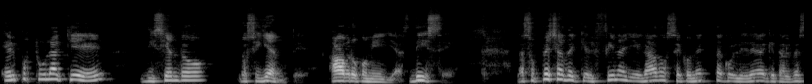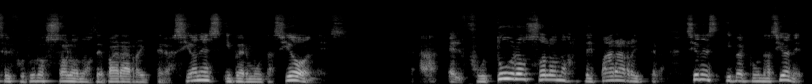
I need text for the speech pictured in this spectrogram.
él, postula que, diciendo lo siguiente, abro comillas, dice, la sospecha de que el fin ha llegado se conecta con la idea de que tal vez el futuro solo nos depara reiteraciones y permutaciones. ¿Ah? El futuro solo nos depara reiteraciones y permutaciones.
